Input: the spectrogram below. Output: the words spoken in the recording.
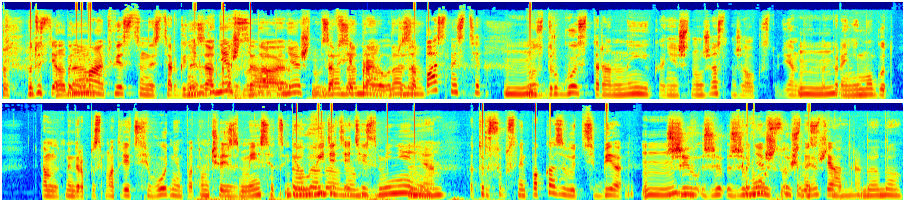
Ну, то есть я да, понимаю ответственность организаторов ну, конечно, за, да, конечно, за да, все да, правила да, безопасности, да. но с другой стороны, конечно, ужасно жалко студентов, mm-hmm. которые не могут там, например, посмотреть сегодня, потом через месяц да, и да, увидеть да, да. эти изменения, mm-hmm. которые, собственно, и показывают тебе mm-hmm. жив, жив, живую конечно, сущность конечно. театра. Да, да.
